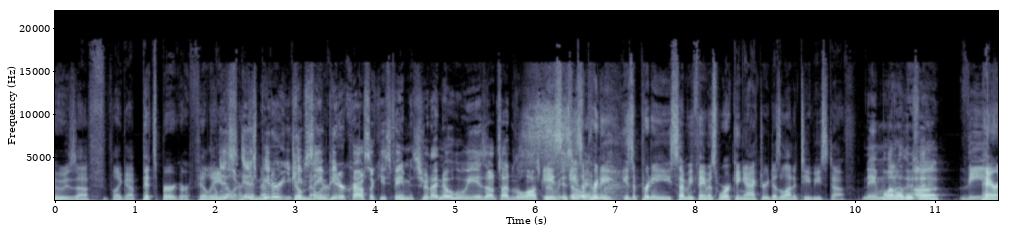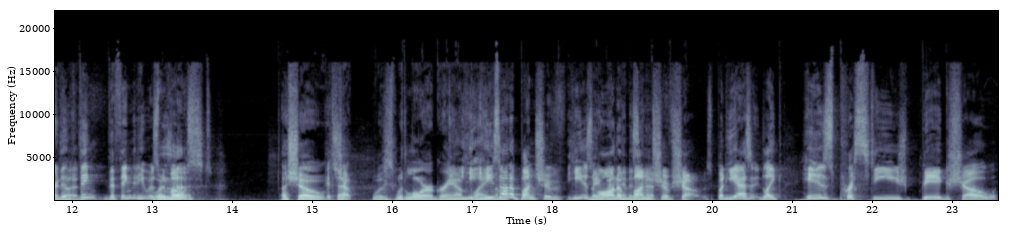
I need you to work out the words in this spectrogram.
who's a f- like a Pittsburgh or Philly. Is, is Peter? never- You Joe keep saying Peter Krause like he's famous. Should I know who he is outside of the Lost Room? He's, Is he's he a pretty he's a pretty semi-famous working actor. He does a lot of TV stuff. Name one Mo- other thing. uh, the Parenthood. The thing, the thing that he was What is that? most. A show It's that was with Lauren Graham He, playing. he's the on a bunch of. He is Mae on Whitman a bunch of shows, but he has like his prestige big show,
